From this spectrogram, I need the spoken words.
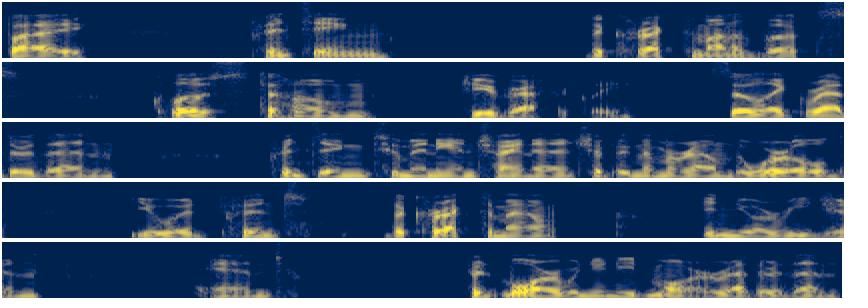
by printing the correct amount of books close to home geographically. So like rather than printing too many in China and shipping them around the world, you would print the correct amount in your region and print more when you need more rather than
